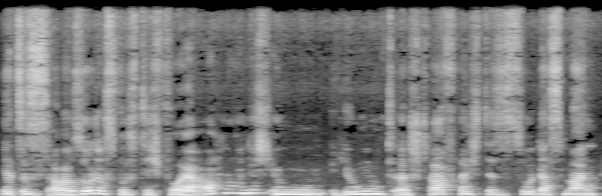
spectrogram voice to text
Jetzt ist es aber so, das wusste ich vorher auch noch nicht. Im Jugendstrafrecht ist es so, dass man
